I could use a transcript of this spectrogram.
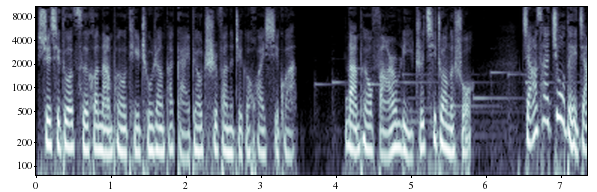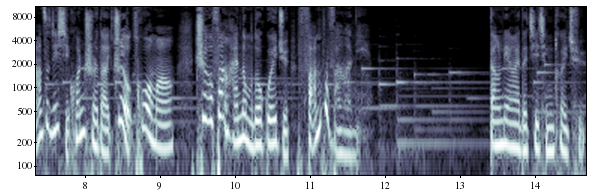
薛琪多次和男朋友提出让他改掉吃饭的这个坏习惯，男朋友反而理直气壮的说。夹菜就得夹自己喜欢吃的，这有错吗？吃个饭还那么多规矩，烦不烦啊你？当恋爱的激情褪去，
